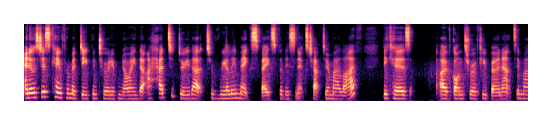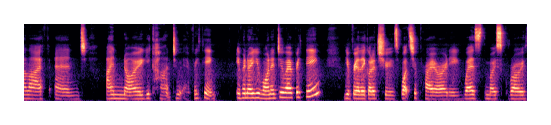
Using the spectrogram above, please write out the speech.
And it was just came from a deep intuitive knowing that I had to do that to really make space for this next chapter in my life because I've gone through a few burnouts in my life and I know you can't do everything. Even though you want to do everything, you've really got to choose what's your priority, where's the most growth,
